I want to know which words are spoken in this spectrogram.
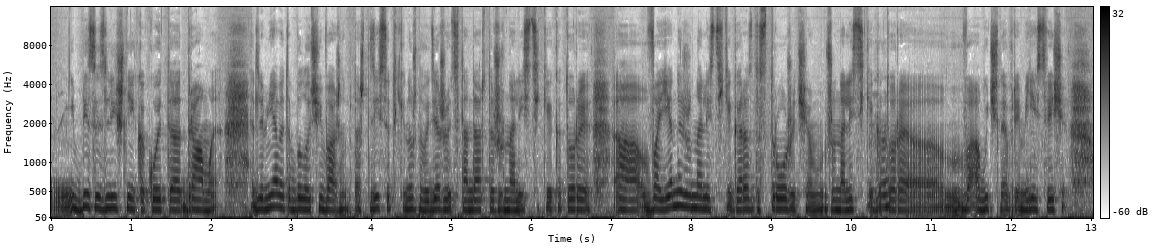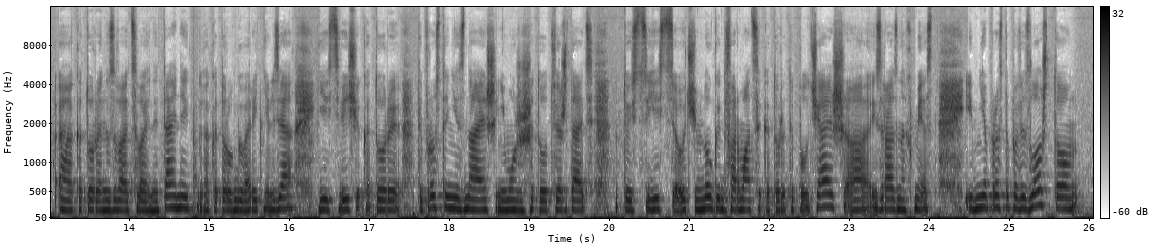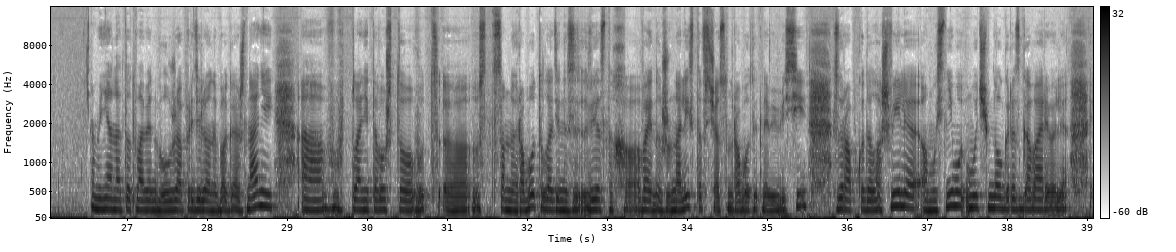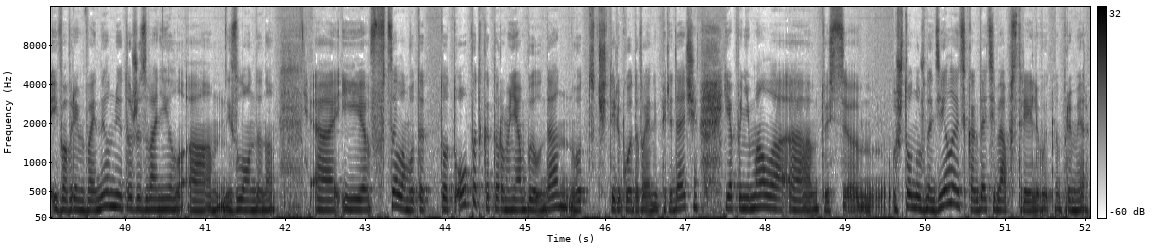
без излишней какой-то драмы. Для меня это было очень важно, потому что здесь все-таки нужно выдерживать стандарты журналистики, которые в военной журналистике гораздо гораздо строже, чем в журналистике, uh-huh. которая э, в обычное время. Есть вещи, э, которые называются военной тайной, о которых говорить нельзя. Есть вещи, которые ты просто не знаешь и не можешь это утверждать. То есть есть очень много информации, которую ты получаешь э, из разных мест. И мне просто повезло, что у меня на тот момент был уже определенный багаж знаний а, в плане того, что вот а, со мной работал один из известных а, военных журналистов, сейчас он работает на BBC, Зураб Кодалашвили, а мы с ним очень много разговаривали, и во время войны он мне тоже звонил а, из Лондона. А, и в целом вот этот, тот опыт, который у меня был, да, вот 4 года военной передачи, я понимала, то есть, что нужно делать, когда тебя обстреливают, например,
